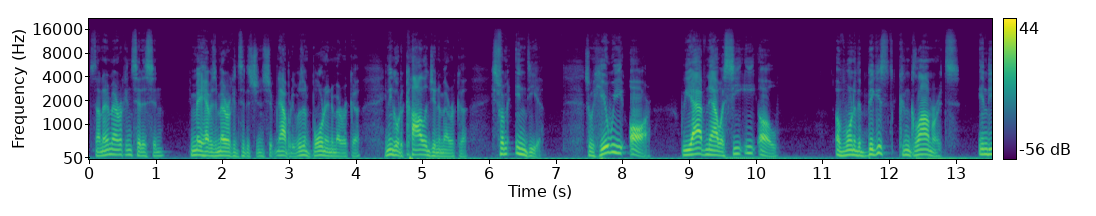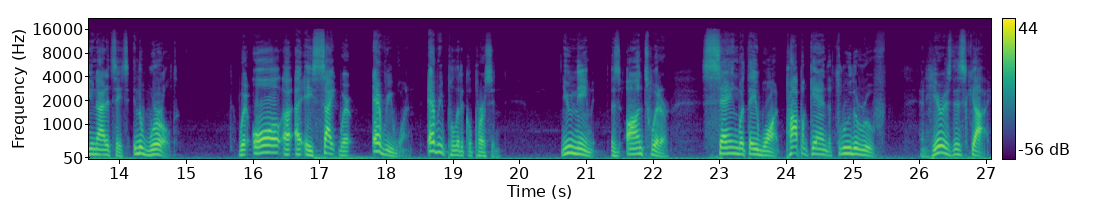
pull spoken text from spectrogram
He's not an American citizen. He may have his American citizenship now, but he wasn't born in America. He didn't go to college in America. He's from India. So here we are. We have now a CEO of one of the biggest conglomerates in the United States, in the world, where all uh, a site where everyone, every political person, you name it, is on Twitter saying what they want, propaganda through the roof. And here is this guy.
